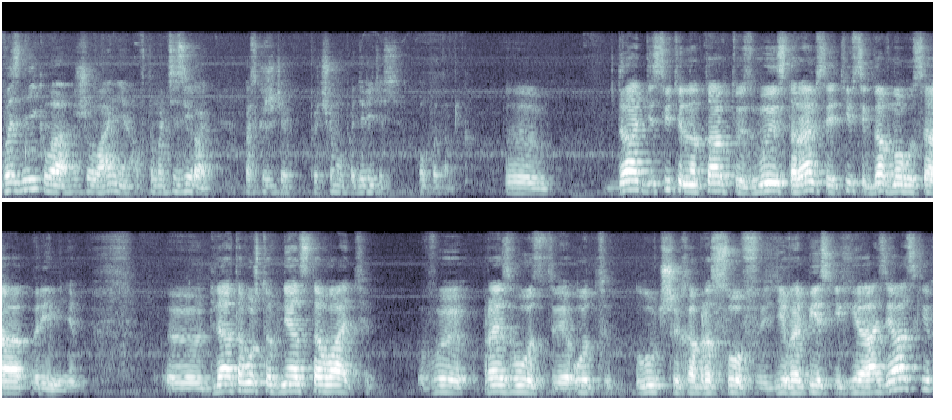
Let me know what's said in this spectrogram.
возникло желание автоматизировать. Расскажите, почему? Поделитесь опытом. Э, Да, действительно так. То есть мы стараемся идти всегда в ногу со временем. Для того, чтобы не отставать в производстве от лучших образцов европейских и азиатских,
